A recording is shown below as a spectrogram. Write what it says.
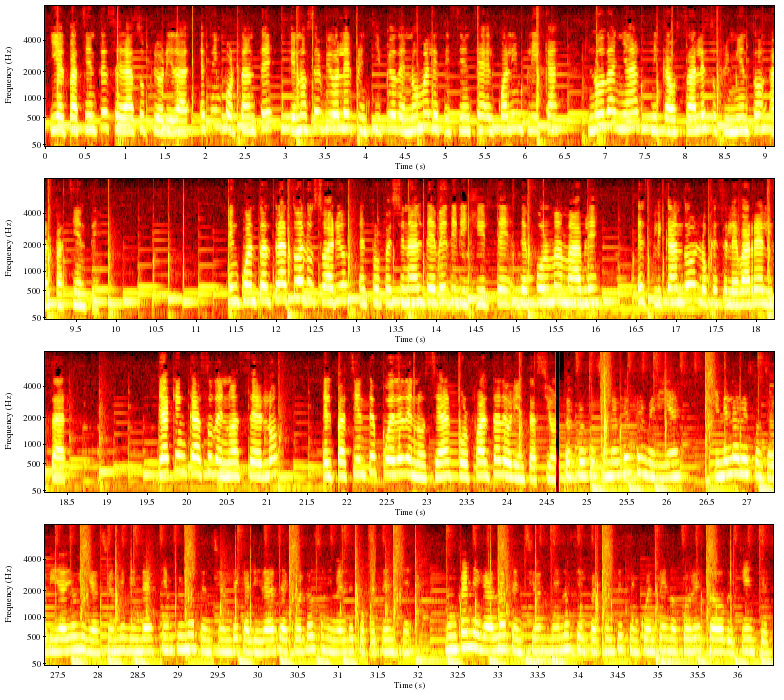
y el paciente será su prioridad. Es importante que no se viole el principio de no maleficencia, el cual implica no dañar ni causarle sufrimiento al paciente. En cuanto al trato al usuario, el profesional debe dirigirse de forma amable explicando lo que se le va a realizar, ya que en caso de no hacerlo, el paciente puede denunciar por falta de orientación. El profesional de enfermería tiene la responsabilidad y obligación de brindar siempre una atención de calidad de acuerdo a su nivel de competencia. Nunca negar la atención menos si el paciente se encuentra en notorio estado de urgencias.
